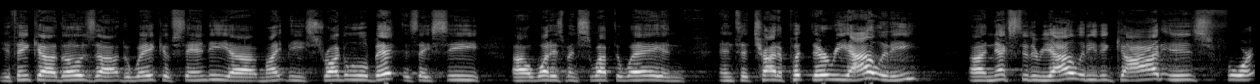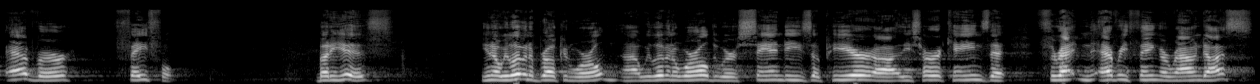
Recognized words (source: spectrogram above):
You think uh, those, uh, the wake of Sandy, uh, might be struggling a little bit as they see uh, what has been swept away and, and to try to put their reality uh, next to the reality that God is forever faithful. But He is. You know, we live in a broken world. Uh, we live in a world where Sandys appear, uh, these hurricanes that threaten everything around us.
